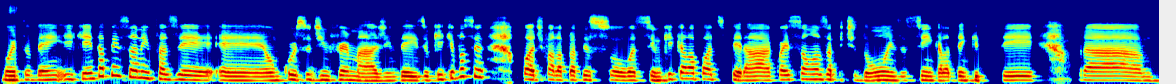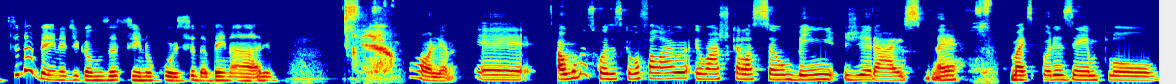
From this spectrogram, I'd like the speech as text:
Muito bem. E quem está pensando em fazer é, um curso de enfermagem, Deise, o que, que você pode falar para a pessoa, assim, o que, que ela pode esperar, quais são as aptidões, assim, que ela tem que ter para se dar bem, né, digamos assim, no curso, se dar bem na área? Olha, é, algumas coisas que eu vou falar, eu, eu, acho que elas são bem gerais, né? Mas, por exemplo,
